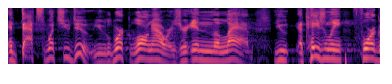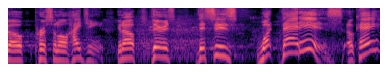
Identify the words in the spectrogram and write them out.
and that's what you do. You work long hours, you're in the lab, you occasionally forego personal hygiene. You know, there's, this is what that is, okay?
